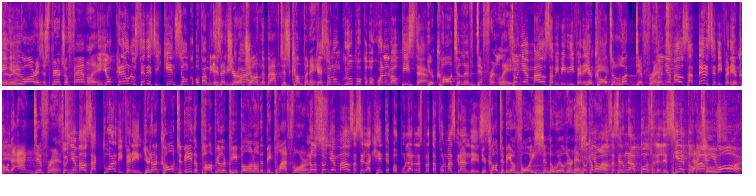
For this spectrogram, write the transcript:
believe who you are as a spiritual Y family yo creo en ustedes y quién son como familia is that you're a John the Baptist company. Que son un grupo como Juan el Bautista. You're called to live differently. Son llamados a vivir diferente. You're called to look different. Son llamados a verse diferente. You're called to act different. Son llamados a actuar diferente. You're not called to be the popular people on all the big platforms. No son llamados a ser la gente popular en las plataformas grandes. You're called to be a voice in the wilderness. Son Come llamados a ser una voz en el desierto. That's who you are.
